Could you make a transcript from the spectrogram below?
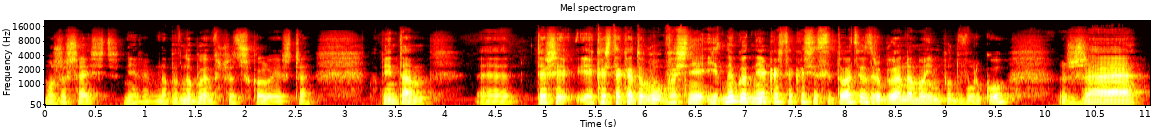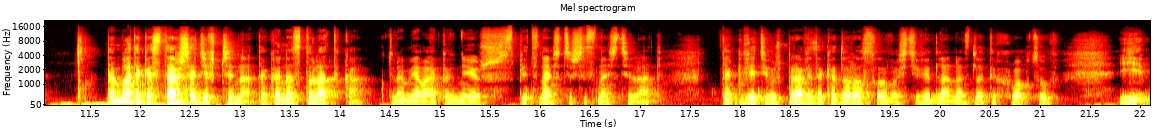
może 6, nie wiem, na pewno byłem w przedszkolu jeszcze. Pamiętam też jak- jakaś taka, to był właśnie jednego dnia jakaś taka się sytuacja zrobiła na moim podwórku, że tam była taka starsza dziewczyna, taka nastolatka, która miała pewnie już z 15-16 lat. Tak wiecie, już prawie taka dorosła właściwie dla nas, dla tych chłopców. I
